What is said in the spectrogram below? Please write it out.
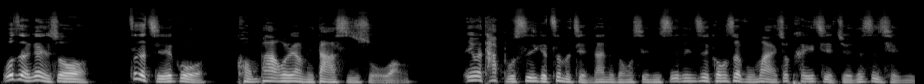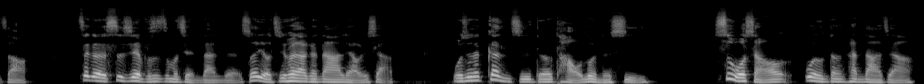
我只能跟你说，这个结果恐怕会让你大失所望。因为它不是一个这么简单的东西，你实坪制公社不卖就可以解决的事情，你知道，这个世界不是这么简单的，所以有机会要跟大家聊一下。我觉得更值得讨论的是，是我想要问问看大家，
